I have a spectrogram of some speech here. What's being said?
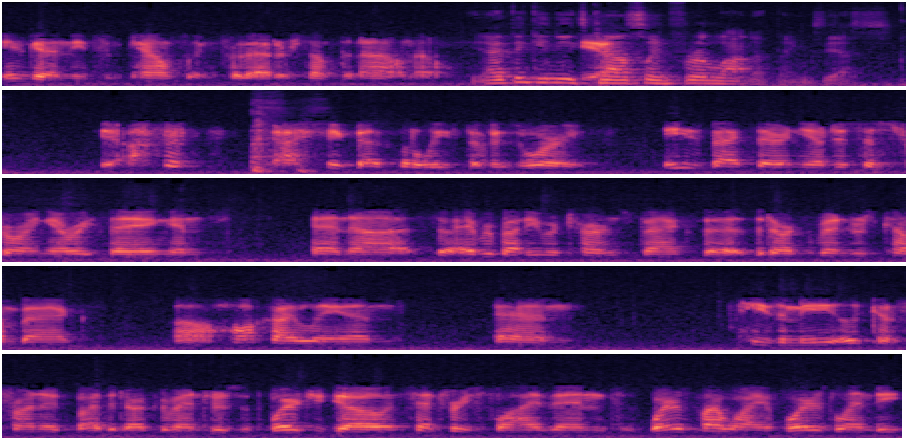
he's gonna need some counseling for that or something. I don't know. I think he needs Yeah. counseling for a lot of things. Yes. Yeah, I think that's the least of his worry. He's back there and you know just destroying everything, and and uh, so everybody returns back. The the Dark Avengers come back. Uh, Hawkeye lands, and he's immediately confronted by the Dark Avengers with "Where'd you go?" And Sentry flies in. Where's my wife? Where's Lindy?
